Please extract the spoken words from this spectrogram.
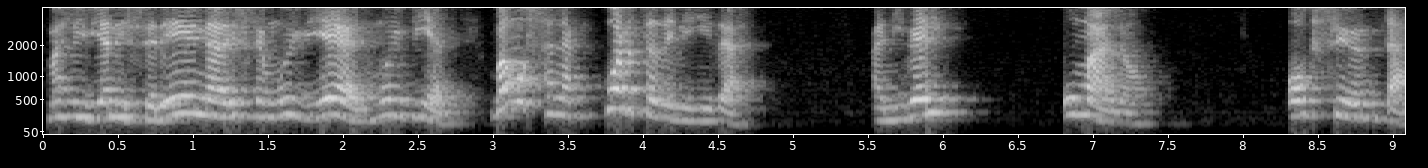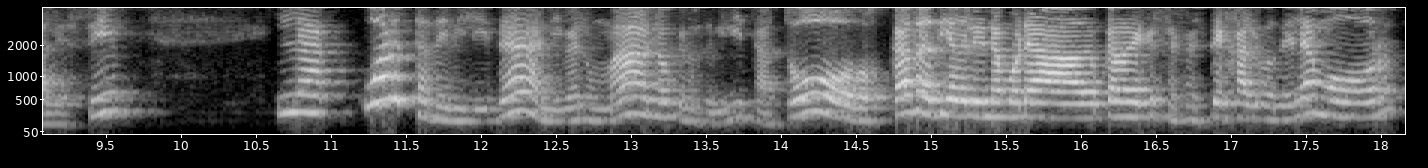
Más liviana y serena, dice muy bien, muy bien. Vamos a la cuarta debilidad a nivel humano, occidentales, ¿sí? La cuarta debilidad a nivel humano que nos debilita a todos, cada día del enamorado, cada vez que se festeja algo del amor,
